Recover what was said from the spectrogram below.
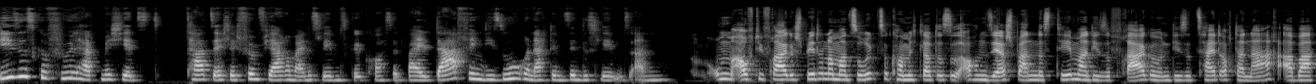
dieses Gefühl hat mich jetzt tatsächlich fünf Jahre meines Lebens gekostet, weil da fing die Suche nach dem Sinn des Lebens an um auf die Frage später nochmal zurückzukommen, ich glaube, das ist auch ein sehr spannendes Thema, diese Frage und diese Zeit auch danach. Aber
